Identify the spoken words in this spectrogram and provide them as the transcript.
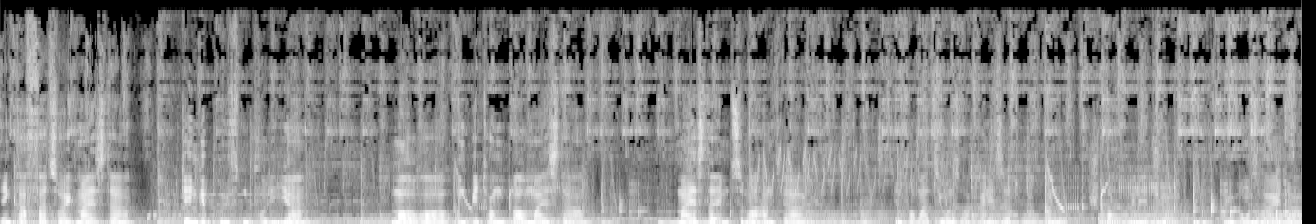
den Kraftfahrzeugmeister, den geprüften Polier, Maurer und Betonbaumeister, Meister im Zimmerhandwerk, Informationsorganisatoren, Sportmanager, Übungsleiter.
